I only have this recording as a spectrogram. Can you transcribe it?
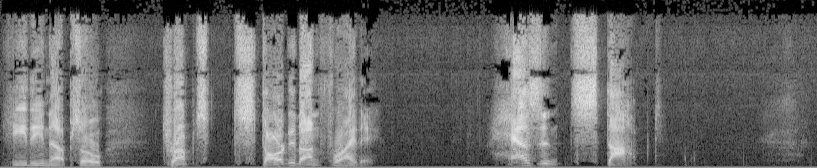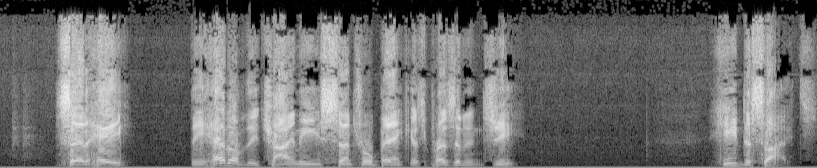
heating up. So Trump started on Friday, hasn't stopped. Said, hey, the head of the Chinese central bank is President Xi. He decides.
